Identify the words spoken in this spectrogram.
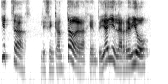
y estas les encantaban a la gente, y alguien la revió,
